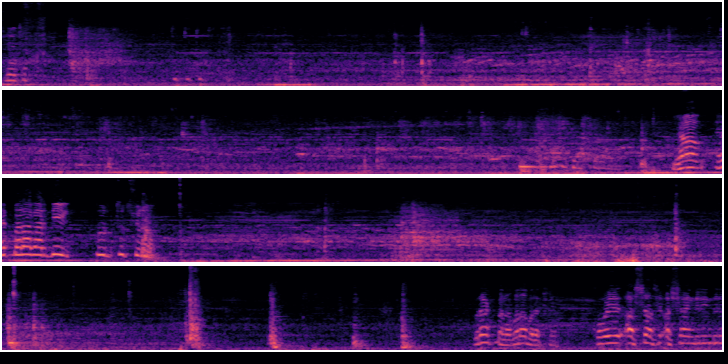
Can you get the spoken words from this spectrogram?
Şuraya tut. Tut tut tut. Ya hep beraber değil. Dur tut şunu. Kovayı aşağı aşağı indir indir.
